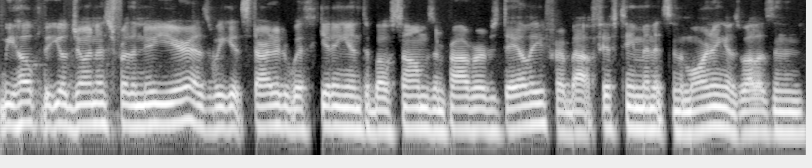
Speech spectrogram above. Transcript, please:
we hope that you'll join us for the new year as we get started with getting into both Psalms and Proverbs daily for about 15 minutes in the morning, as well as in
